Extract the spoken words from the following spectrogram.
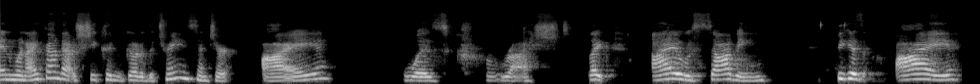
And when I found out she couldn't go to the training center, I was crushed. Like I was sobbing because I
